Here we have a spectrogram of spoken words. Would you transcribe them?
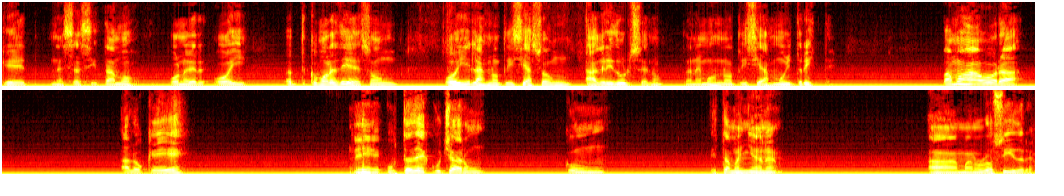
que necesitamos poner hoy. Como les dije, son hoy las noticias son agridulces, ¿no? Tenemos noticias muy tristes. Vamos ahora a lo que es. Eh, ustedes escucharon con esta mañana a Manolo Sidra,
